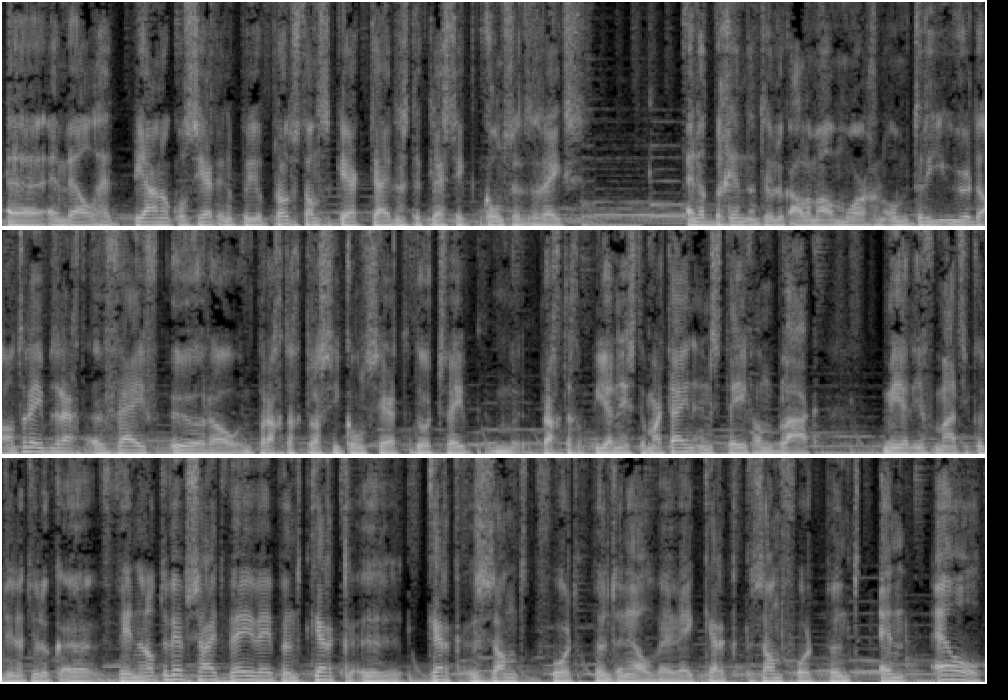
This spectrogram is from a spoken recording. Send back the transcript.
Eh, en wel het pianoconcert in de protestantse kerk... tijdens de Classic Concertreeks. En dat begint natuurlijk allemaal morgen om drie uur. De entree bedraagt 5 euro. Een prachtig klassiek concert door twee prachtige pianisten... Martijn en Stefan Blaak. Meer informatie kunt u natuurlijk uh, vinden op de website www.kerkzandvoort.nl www.kerkzandvoort.nl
